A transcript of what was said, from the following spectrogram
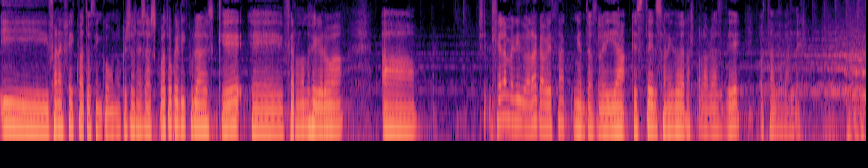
y Fahrenheit 451, que son esas cuatro películas que eh, Fernando Figueroa ha se le han venido a la cabeza mientras leía este el sonido de las palabras de Octavio Valder.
